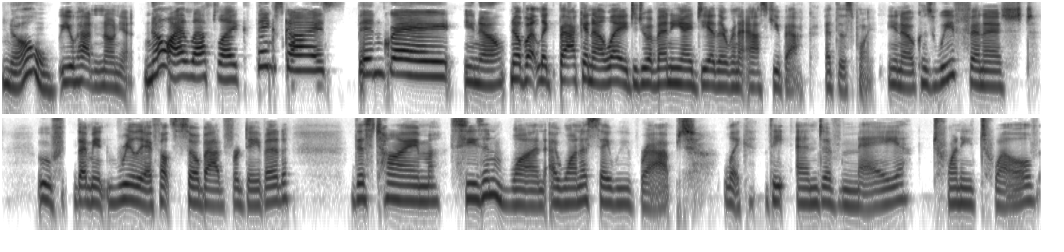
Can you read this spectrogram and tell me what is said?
No, You hadn't known yet. no, I left like, thanks, guys. Been great. You know, No, but like back in LA, did you have any idea they were going to ask you back at this point? You know, because we finished, oof, I mean, really, I felt so bad for David. This time, season one, I want to say we wrapped like the end of May 2012,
